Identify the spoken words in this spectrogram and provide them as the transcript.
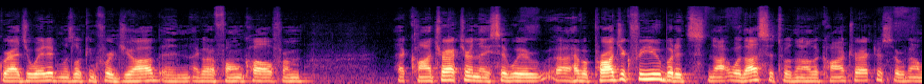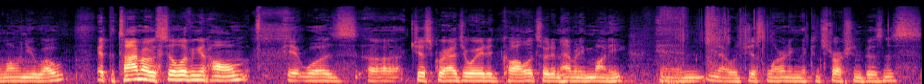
graduated and was looking for a job, and I got a phone call from that contractor, and they said, We uh, have a project for you, but it's not with us, it's with another contractor, so we're going to loan you out. At the time, I was still living at home. It was uh, just graduated college, so I didn't have any money, and you know, I was just learning the construction business.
